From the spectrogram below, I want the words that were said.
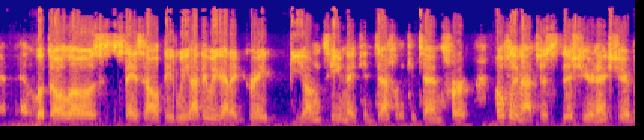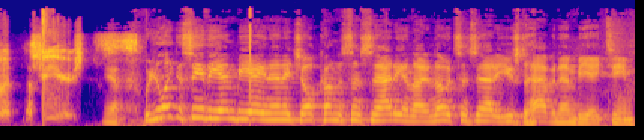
and, and Lodolo stays healthy. We I think we got a great young team that can definitely contend for hopefully not just this year, next year, but a few years. Yeah. Would you like to see the NBA and NHL come to Cincinnati? And I know Cincinnati used to have an NBA team.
